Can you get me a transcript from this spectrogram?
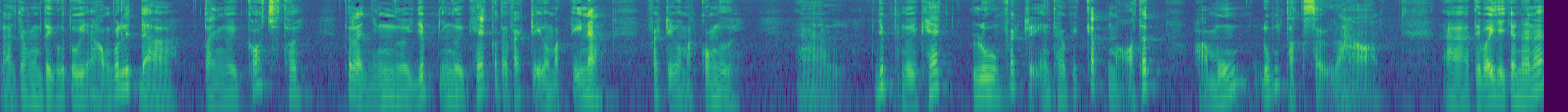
là trong công ty của tôi không có leader toàn người coach thôi. Tức là những người giúp những người khác có thể phát triển về mặt kỹ năng phát triển về mặt con người à, giúp người khác luôn phát triển theo cái cách mà họ thích họ muốn đúng thật sự là họ. À, thì bởi vậy cho nên á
